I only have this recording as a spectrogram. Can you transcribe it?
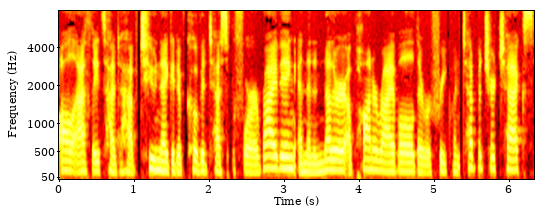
All athletes had to have two negative COVID tests before arriving, and then another upon arrival. There were frequent temperature checks,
